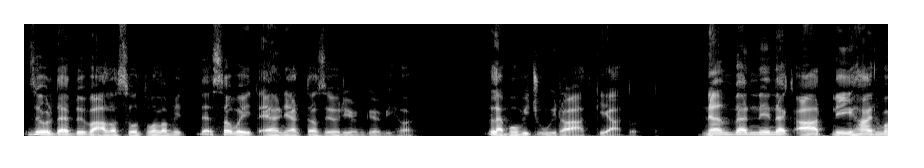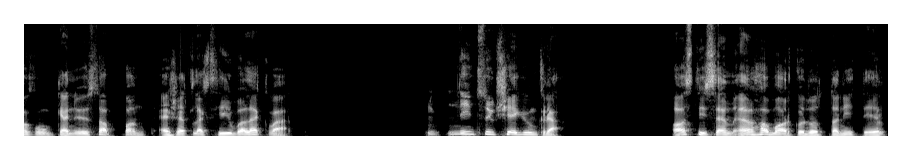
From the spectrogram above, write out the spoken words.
Zölderdő válaszolt valamit, de szavait elnyelte az őrjöngő vihar. Lebovics újra átkiáltott. Nem vennének át néhány vagon kenőszappant, esetleg szíva lekvárt? Nincs szükségünk rá. Azt hiszem, elhamarkodott a nitél.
